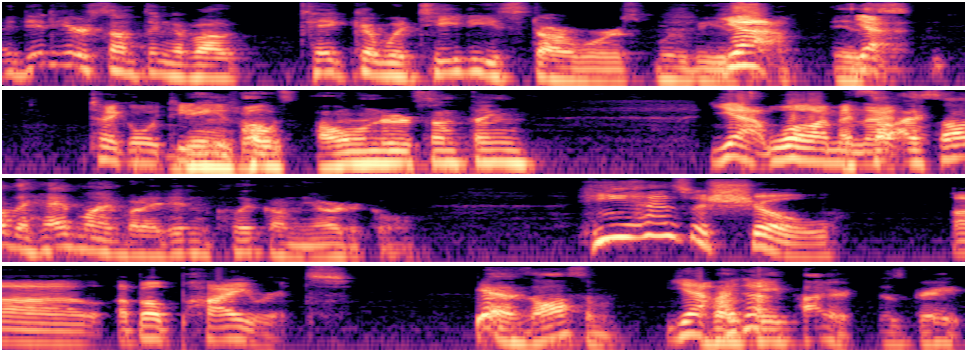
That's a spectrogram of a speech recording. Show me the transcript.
I did hear something about Taika Waititi's Star Wars movie. yeah, is yeah. Taika Waititi being as well. postponed or something. Yeah, well, I I, mean, saw, I saw the headline, but I didn't click on the article. he has a show uh, about pirates. Yeah, it's awesome. Yeah, I got gay pirates. It was great.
